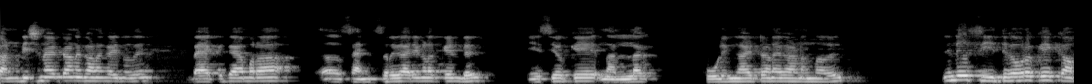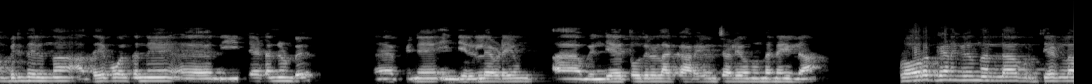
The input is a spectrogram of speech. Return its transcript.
കണ്ടീഷൻ ആയിട്ടാണ് കാണാൻ കഴിയുന്നത്. ബാക്ക് ക്യാമറ സെൻസർ കാര്യങ്ങളൊക്കെ ഉണ്ട്. എ സി ഒക്കെ നല്ല കൂളിംഗ് ആയിട്ടാണ് കാണുന്നത്. ഇതിന്റെ സീറ്റ് കവറൊക്കെ കമ്പനി തരുന്ന അതേപോലെ തന്നെ നീറ്റ് ആയിട്ട് തന്നെ ഉണ്ട്. പിന്നെ ഇന്റീരിയറിൽ എവിടെയും വലിയ തോതിലുള്ള കറയും ചളിയോ ഒന്നും തന്നെ ഇല്ല. ഫ്ലോർ ഒക്കെ ആണെങ്കിലും നല്ല വൃത്തിയായിട്ടുള്ള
